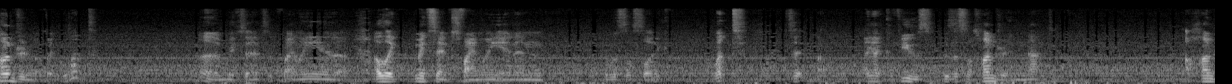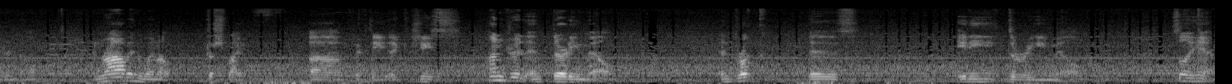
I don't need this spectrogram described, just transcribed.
100. I was like, what? Uh, makes sense finally, and uh, I was like, makes sense finally, and then it was just like, what? I got confused because it's 100 and not 100 mil. and Robin went up just by uh, 50. Like she's 130 mil. And Brook is 83 mil. So yeah,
